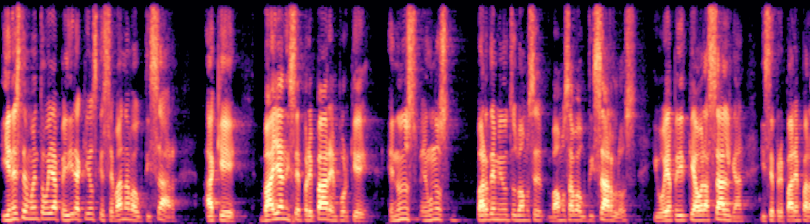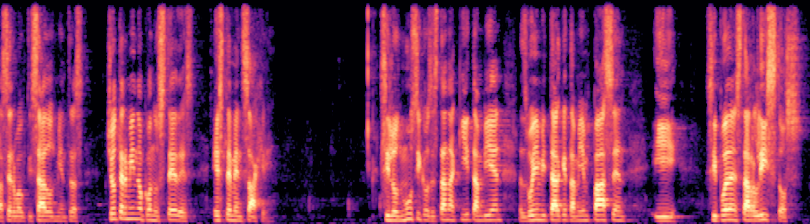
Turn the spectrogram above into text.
Y en este momento voy a pedir a aquellos que se van a bautizar a que vayan y se preparen porque en unos, en unos par de minutos vamos vamos a bautizarlos y voy a pedir que ahora salgan y se preparen para ser bautizados mientras yo termino con ustedes este mensaje. Si los músicos están aquí también, les voy a invitar que también pasen y si pueden estar listos.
